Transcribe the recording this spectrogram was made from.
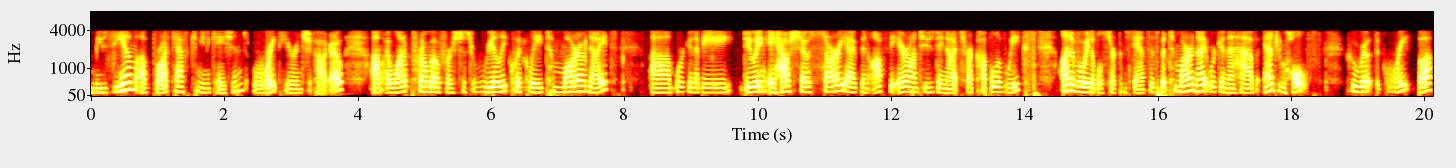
Museum of Broadcast Communications right here in Chicago. Um, I want to promo first, just really quickly. Tomorrow night, um, we're going to be doing a house show. Sorry, I've been off the air on Tuesday nights for a couple of weeks, unavoidable circumstances. But tomorrow night, we're going to have Andrew Holtz, who wrote the great book,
